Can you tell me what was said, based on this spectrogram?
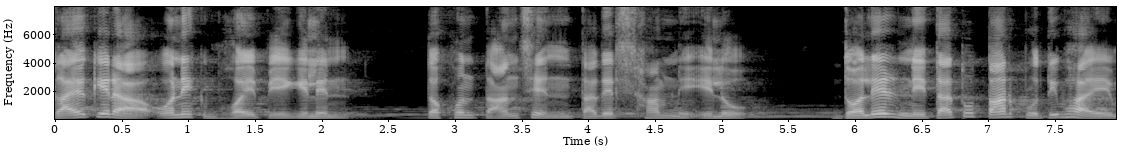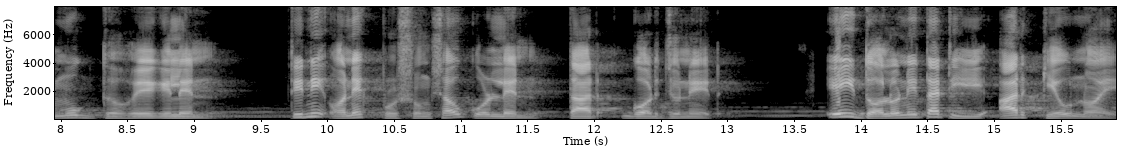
গায়কেরা অনেক ভয় পেয়ে গেলেন। তখন তানসেন তাদের সামনে এলো। দলের নেতা তো তার প্রতিভায় মুগ্ধ হয়ে গেলেন। তিনি অনেক প্রশংসাও করলেন তার গর্জনের। এই দলনেতাটি আর কেউ নয়।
